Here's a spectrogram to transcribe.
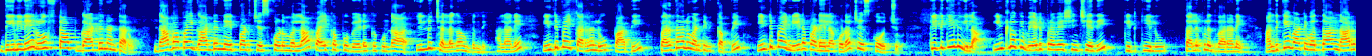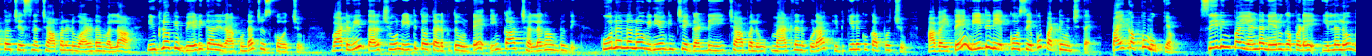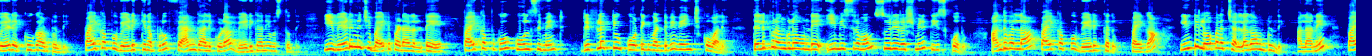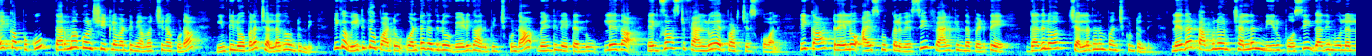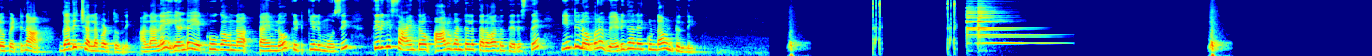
దీనినే రూఫ్ టాప్ గార్డెన్ అంటారు. డాబాపై గార్డెన్ ఏర్పాటు చేసుకోవడం వల్ల పైకప్పు వేడెక్కకుండా ఇల్లు చల్లగా ఉంటుంది. అలానే ఇంటిపై కర్రలు పాతి పరదాలు వంటివి కప్పి ఇంటిపై నీడ పడేలా కూడా చేసుకోవచ్చు. కిటికీలు ఇలా ఇంట్లోకి వేడి ప్రవేశించేది కిటికీలు తలుపుల ద్వారానే. అందుకే వాటి వద్ద నారతో చేసిన చేపలను వాడడం వల్ల ఇంట్లోకి వేడి గాలి రాకుండా చూసుకోవచ్చు. వాటిని తరచూ నీటితో తడుపుతూ ఉంటే ఇంకా చల్లగా ఉంటుంది. కూలర్లలో వినియోగించే గడ్డి చేపలు మ్యాట్లను కూడా కిటికీలకు కప్పొచ్చు. అవైతే నీటిని ఎక్కువసేపు పట్టి ఉంచుతాయి. పైకప్పు ముఖ్యం. సీలింగ్ పై ఎండ నేరుగా పడే ఇళ్ళలో వేడి ఎక్కువగా ఉంటుంది. పైకప్పు వేడెక్కినప్పుడు ఫ్యాన్ గాలి కూడా వేడిగానే వస్తుంది. ఈ వేడి నుంచి బయటపడాలంటే పైకప్పుకు కూల్ సిమెంట్ రిఫ్లెక్టివ్ కోటింగ్ వంటివి వేయించుకోవాలి. తెలుపు రంగులో ఉండే ఈ మిశ్రమం సూర్యరశ్మిని తీసుకోదు. అందువల్ల పైకప్పు వేడెక్కదు. పైగా ఇంటి లోపల చల్లగా ఉంటుంది. అలానే పైకప్పుకు థర్మాకోల్ షీట్ల వంటివి అమర్చినా కూడా ఇంటి లోపల చల్లగా ఉంటుంది. ఇక వీటితో పాటు వంటగదిలో వేడిగా అనిపించకుండా వెంటిలేటర్లు లేదా ఎగ్జాస్ట్ ఫ్యాన్లు ఏర్పాటు చేసుకోవాలి. ఇక ట్రేలో ఐస్ ముక్కలు వేసి ఫ్యాన్ కింద పెడితే గదిలో చల్లదనం పంచుకుంటుంది. లేదా టబ్బులో చల్లని నీరు పోసి గది మూలల్లో పెట్టినా గది చల్లబడుతుంది. అలానే ఎండ ఎక్కువగా ఉన్న టైంలో కిటికీలు మూసి తిరిగి సాయంత్రం ఆరు గంటల తర్వాత తెరిస్తే ఇంటి లోపల వేడిగా లేకుండా ఉంటుంది.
